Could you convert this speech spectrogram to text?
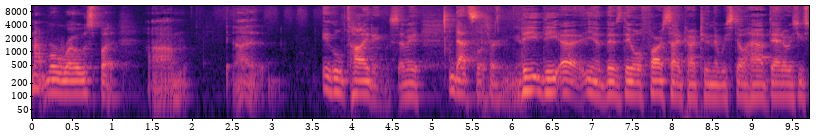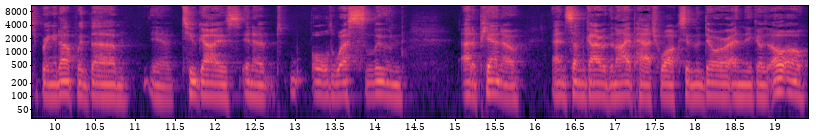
not morose but um Eagle Tidings. I mean, that's the term yeah. the the uh, you know there's the old Far Side cartoon that we still have. Dad always used to bring it up with um, you know two guys in a old West saloon at a piano. And some guy with an eye patch walks in the door, and he goes, "Oh, oh,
